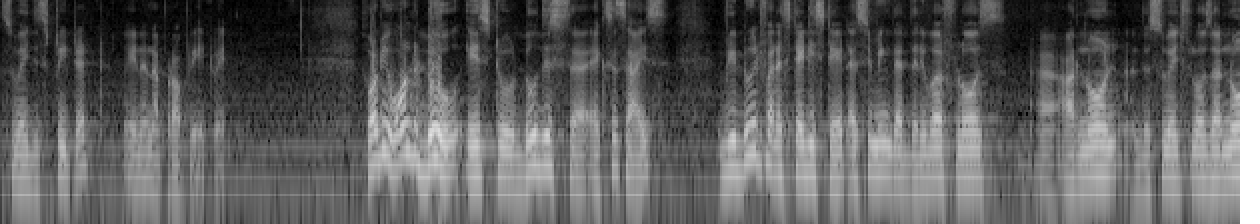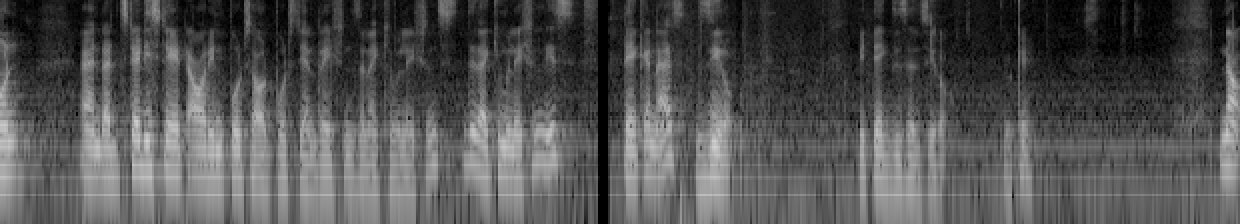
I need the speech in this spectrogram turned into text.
sewage is treated in an appropriate way. So, what we want to do is to do this uh, exercise we do it for a steady state assuming that the river flows uh, are known and the sewage flows are known and at steady state our inputs, outputs, generations and accumulations, this accumulation is taken as 0. We take this as 0. Okay. Now,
